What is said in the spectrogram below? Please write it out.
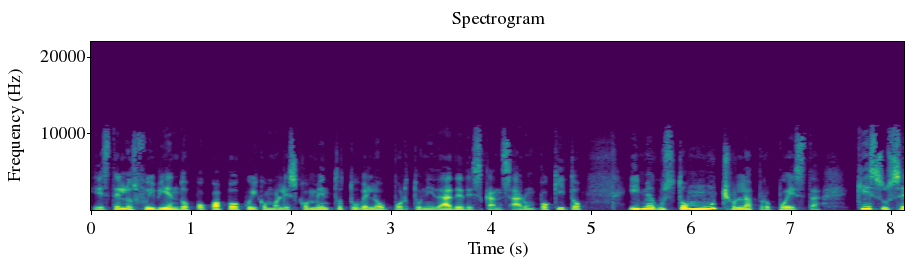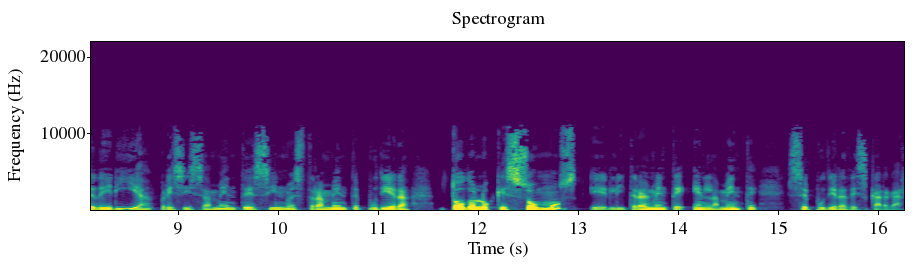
Este los fui viendo poco a poco y como les comento, tuve la oportunidad de descansar un poquito y me gustó mucho la propuesta. ¿Qué sucedería precisamente si nuestra mente pudiera todo lo que somos, eh, literalmente en la mente, se pudiera descargar?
